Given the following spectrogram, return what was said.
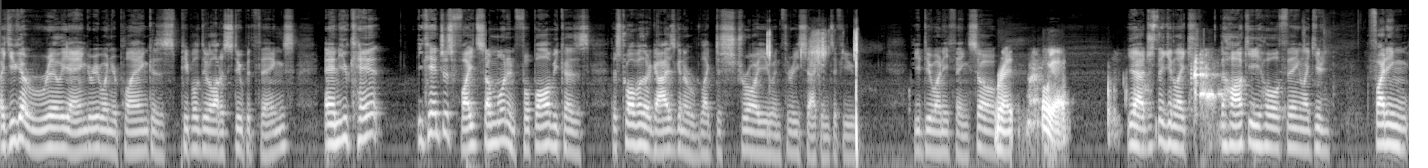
like you get really angry when you're playing because people do a lot of stupid things, and you can't you can't just fight someone in football because there's 12 other guys gonna like destroy you in three seconds if you if you do anything. So Right. Oh yeah. yeah, just thinking like the hockey whole thing, like you fighting,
